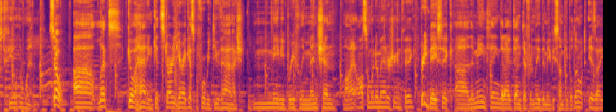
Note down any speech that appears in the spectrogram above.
Almost feel the wind. So, uh, let's go ahead and get started here. I guess before we do that, I should maybe briefly mention my awesome window manager config. Pretty basic. Uh, the main thing that I've done differently that maybe some people don't is I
